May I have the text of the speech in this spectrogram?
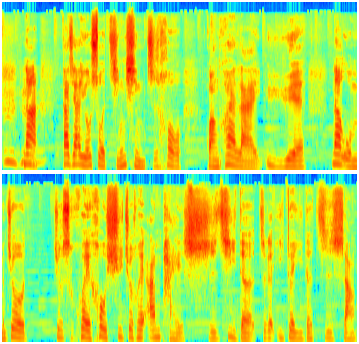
嗯，那大家有所警醒之后，赶快来预约，那我们就。就是会后续就会安排实际的这个一对一的智商，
